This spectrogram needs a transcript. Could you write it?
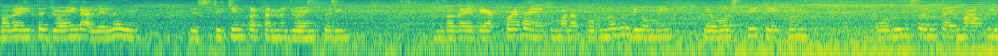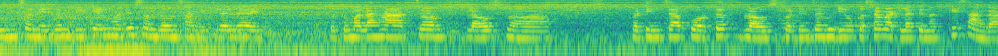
बघा इथं जॉईंट आलेलं आहे. ते स्टिचिंग करताना जॉईंट करीन. बघा हे बॅकपार्ट आहे. तुम्हाला पूर्ण व्हिडिओ मी व्यवस्थित एकदम बोलून सण काय माप लिहून सण एकदम डिटेलमध्ये समजावून सांगितलेलं आहे. तर तुम्हाला हा आजचा ब्लाऊज कटिंगचा कोर्टक ब्लाऊज कटिंगचा व्हिडिओ कसा वाटला ते नक्की सांगा.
